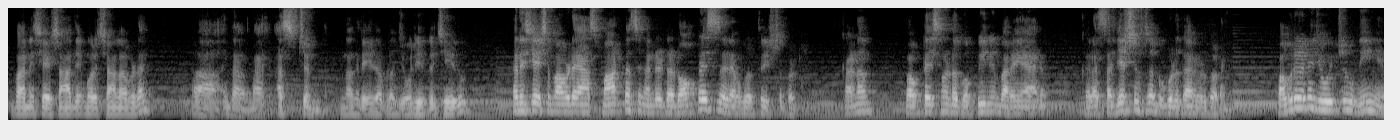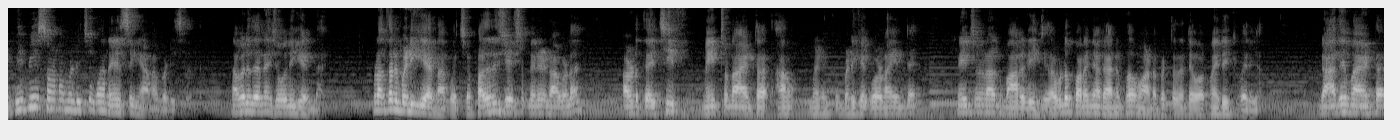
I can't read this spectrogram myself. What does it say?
അപ്പോൾ അതിനുശേഷം ആദ്യം കുറച്ചാൾ അവിടെ എന്താ അസിസ്റ്റന്റ് എന്ന നിലയിൽ അവിടെ ജോലിയൊക്കെ ചെയ്തു. അതിനുശേഷം അവിടെ ആ സ്മാർട്ട്നെസ് കണ്ടിട്ട് ഡോക്ടേഴ്സ് തന്നെ നമുക്ക് ഒത്തിരി ഇഷ്ടപ്പെട്ടു. കാരണം ഡോക്ടേഴ്സിനോടൊക്കെ ഒപ്പീനിയൻ പറയാനും ചില സജഷൻസൊക്കെ കൊടുക്കാനും തുടങ്ങി. അപ്പോൾ അവർ തന്നെ ചോദിച്ചു നീ എം ബി ബി എസ് ആണോ പഠിച്ചത്? നേഴ്സിംഗ് ആണോ പഠിച്ചത്? അവർ തന്നെ ചോദിക്കുകയുണ്ടായി. അപ്പോൾ അത്ര പഠിക്കുകയായിരുന്നു ആ കൊച്ചു. അപ്പോൾ അതിനുശേഷം പിന്നീട് അവൾ അവിടുത്തെ ചീഫ് മെയ്റ്റണായിട്ട് ആ മെഡിക്കൽ കോളേജിന്റെ മെയ്റ്റണായിട്ട് മാറുകയും ചെയ്തു. അവിടെ പറഞ്ഞ ഒരു അനുഭവമാണ് പെട്ടെന്ന് ഓർമ്മയിലേക്ക് വരിക. ആദ്യമായിട്ട്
